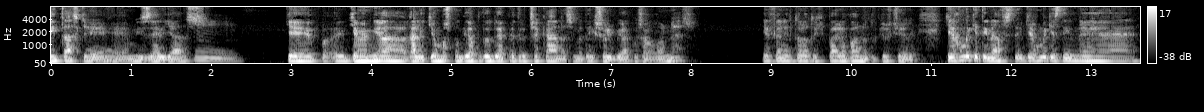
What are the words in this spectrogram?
ήττας και ε, μιζέριας Μμμ. και, και με μια γαλλική ομοσπονδία που δεν του επέτρεψε καν να συμμετέχει στους Ολυμπιακούς Αγώνες και φαίνεται τώρα το έχει πάρει απάνω του, ποιος ξέρει. Και έχουμε και, την Αυσ- και, έχουμε και στην, ε,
